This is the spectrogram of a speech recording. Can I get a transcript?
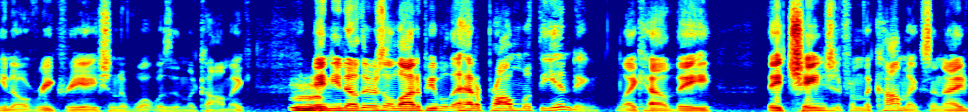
you know, recreation of what was in the comic. Mhm. And you know, there's a lot of people that had a problem with the ending, like how they they changed it from the comics. And I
